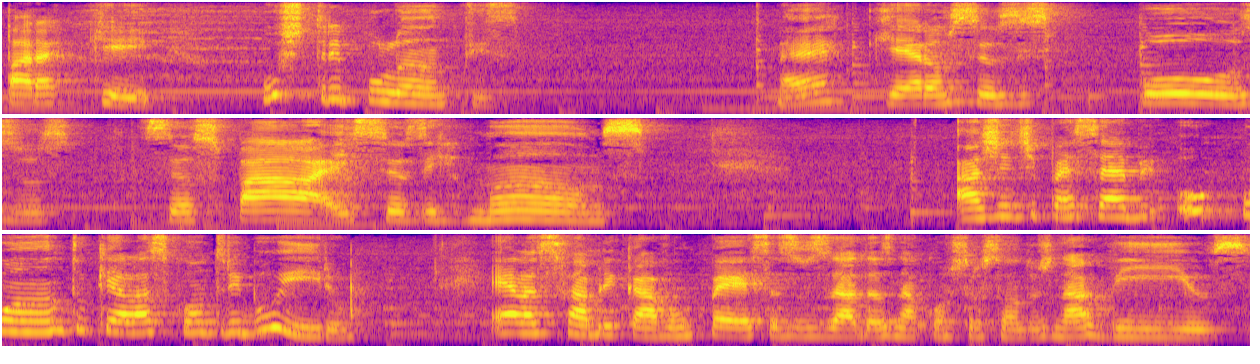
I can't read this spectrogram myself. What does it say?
para que os tripulantes, né, que eram seus esposos, seus pais, seus irmãos, a gente percebe o quanto que elas contribuíram. Elas fabricavam peças usadas na construção dos navios,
